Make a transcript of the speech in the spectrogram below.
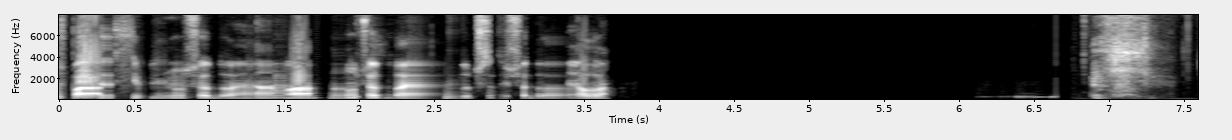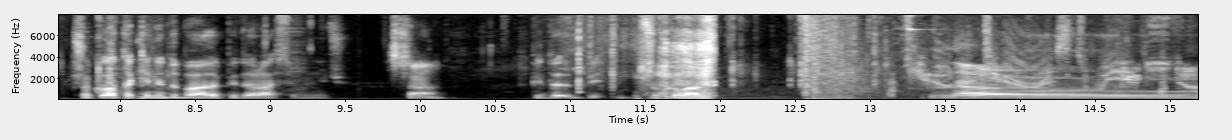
спати, блін, ну все, давай, а, ладно, ну все, давай, буду писати, все, давай, алло. Шоколад таки не добавили підарасів нічого. Що? Піда... Пі... Шоколад. No.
